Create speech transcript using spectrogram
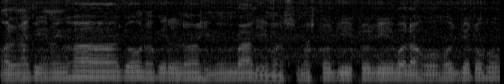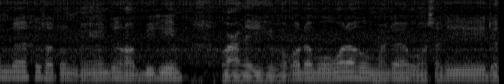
والذين يهاجون في الله من بعد ما استجيب له حجتهم داخلة عند ربهم. وعليهم غضب ولهم عذاب شديد.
